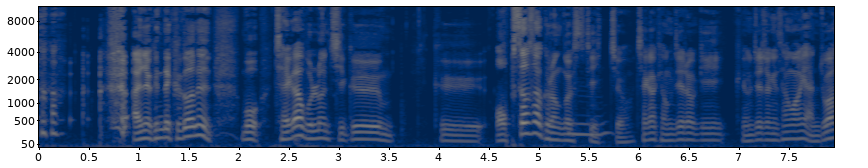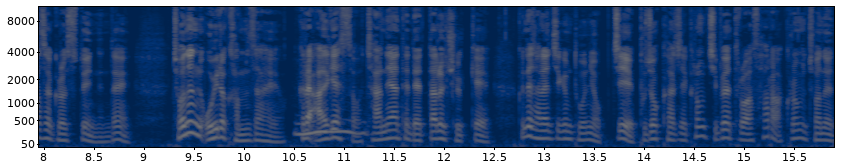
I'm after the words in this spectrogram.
아니요, 근데 그거는 뭐 제가 물론 지금 그 없어서 그런 걸 수도 음. 있죠. 제가 경제력이 경제적인 상황이 안 좋아서 그럴 수도 있는데 저는 오히려 감사해요. 그래 음. 알겠어. 자네한테 내 딸을 줄게. 근데 자네 지금 돈이 없지, 부족하지. 그럼 집에 들어와 살아. 그러면 저는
